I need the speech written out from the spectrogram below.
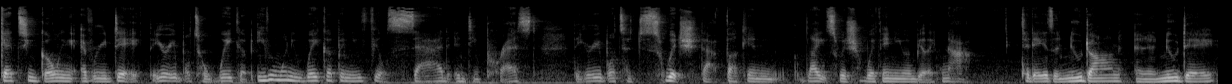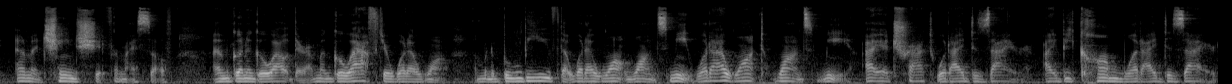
gets you going every day, that you're able to wake up, even when you wake up and you feel sad and depressed, that you're able to switch that fucking light switch within you and be like, nah, today is a new dawn and a new day, and I'm gonna change shit for myself. I'm gonna go out there. I'm gonna go after what I want. I'm gonna believe that what I want wants me. What I want wants me. I attract what I desire. I become what I desire.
